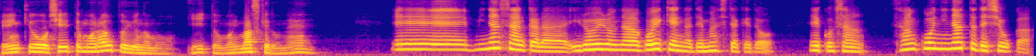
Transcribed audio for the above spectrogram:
勉強を教えてもらうというのもいいと思いますけどね。えー、皆さんからいろいろなご意見が出ましたけど、英子さん、参考になったでしょうか？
